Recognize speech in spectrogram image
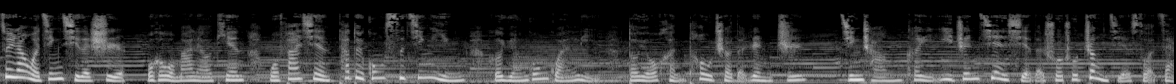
最让我惊奇的是，我和我妈聊天，我发现她对公司经营和员工管理都有很透彻的认知，经常可以一针见血的说出症结所在。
